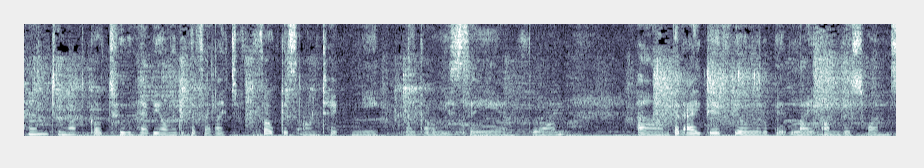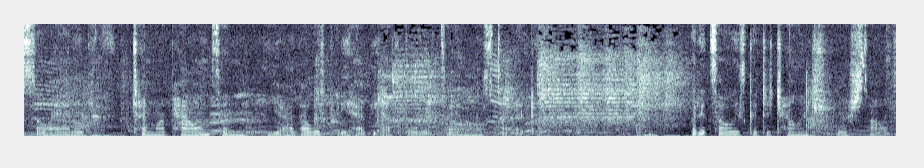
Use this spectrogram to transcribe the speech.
tend to not go too heavy only because I like to focus on technique, like I always say, and form. Um, but I did feel a little bit light on this one, so I added 10 more pounds, and yeah, that was pretty heavy afterwards. I almost died. But it's always good to challenge yourself.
